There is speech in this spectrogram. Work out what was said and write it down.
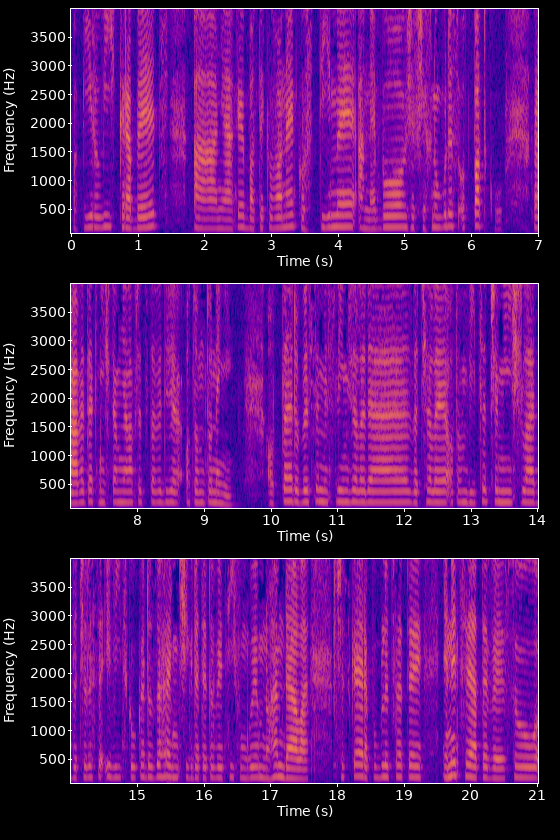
papírových krabic a nějaké batikované kostýmy a nebo, že všechno bude z odpadků. Právě ta knížka měla představit, že o tom to není. Od té doby si myslím, že lidé začali o tom více přemýšlet, začali se i víc koukat do zahraničí, kde tyto věci fungují mnohem déle. V České republice ty iniciativy jsou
